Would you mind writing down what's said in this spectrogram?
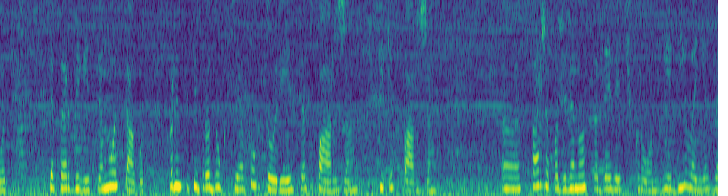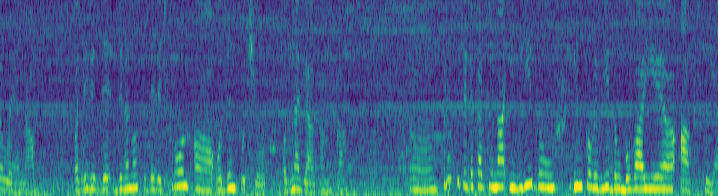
От. Тепер дивіться, ну ось так от. В принципі, продукція повторюється, спаржа. Скільки спаржа? Е, Спаржа по 99 крон. Є біла, є зелена. По 99 крон один пучок, одна в'язанка. Е, В принципі, така ціна і в Lidl. Інколи в Lidl буває акція.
